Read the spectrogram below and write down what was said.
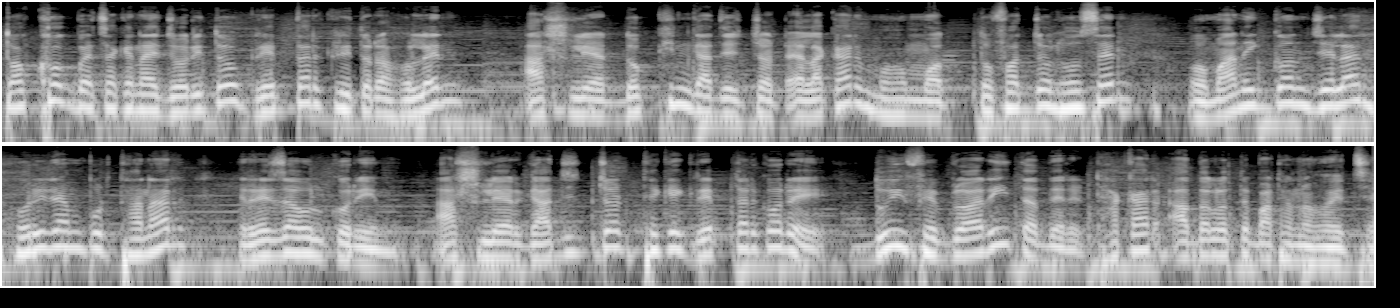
তক্ষক বেচাকেনায় জড়িত গ্রেপ্তারকৃতরা হলেন আশুলিয়ার দক্ষিণ গাজীরচট এলাকার মোহাম্মদ তোফাজ্জল হোসেন ও মানিকগঞ্জ জেলার হরিরামপুর থানার রেজাউল করিম। আশুলিয়ার গাজীরচর থেকে গ্রেপ্তার করে দুই ফেব্রুয়ারি তাদের ঢাকার আদালতে পাঠানো হয়েছে।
